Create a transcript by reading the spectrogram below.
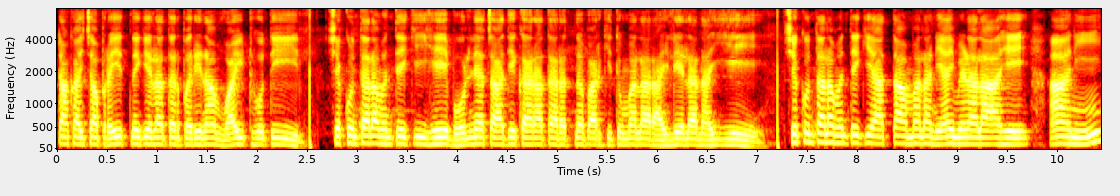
टाकायचा प्रयत्न केला तर परिणाम वाईट होतील. शकुंतला म्हणते की हे बोलण्याचा अधिकार आता रत्नपारखी तुम्हाला राहिलेला नाहीये. शकुंतला म्हणते की आता आम्हाला न्याय मिळाला आहे आणि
